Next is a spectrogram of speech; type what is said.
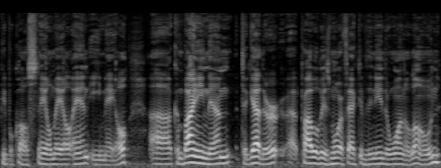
people call snail mail and email, uh, combining them together uh, probably is more effective than either one alone.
